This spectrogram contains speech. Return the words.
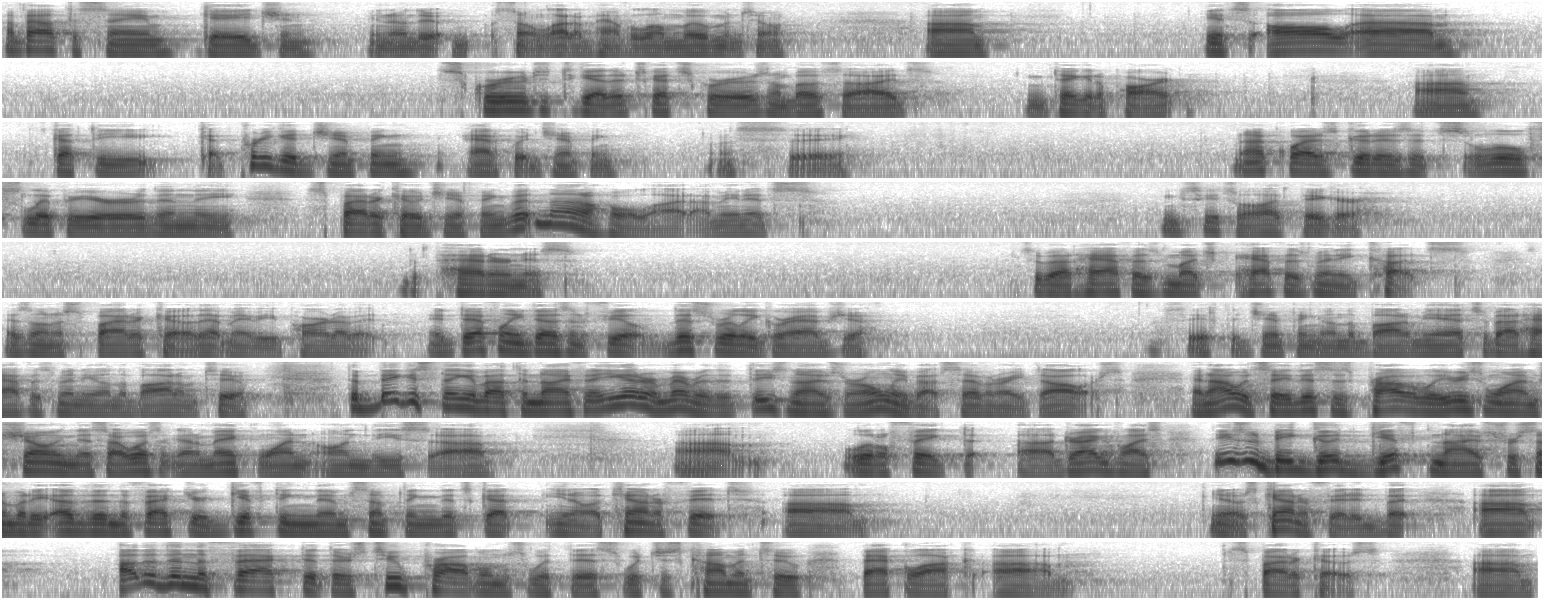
about the same gauge, and you know, so a lot of them have a little movement to them. Um, it's all um, screwed together. It's got screws on both sides. You can take it apart. Uh, it's got the got pretty good jimping, adequate jimping. Let's see. Not quite as good as it's a little slippier than the Spyderco jimping, but not a whole lot. I mean, it's you can see it's a lot bigger. The pattern is it's about half as much, half as many cuts as on a Spyderco. That may be part of it. It definitely doesn't feel, this really grabs you. Let's see if the jimping on the bottom, yeah, it's about half as many on the bottom too. The biggest thing about the knife, now you got to remember that these knives are only about seven or eight dollars. And I would say this is probably the reason why I'm showing this. I wasn't going to make one on these uh, um, little fake uh, dragonflies. These would be good gift knives for somebody other than the fact you're gifting them something that's got, you know, a counterfeit um, you know, it's counterfeited. But uh, other than the fact that there's two problems with this, which is common to backlock um, Spydercos. Um,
